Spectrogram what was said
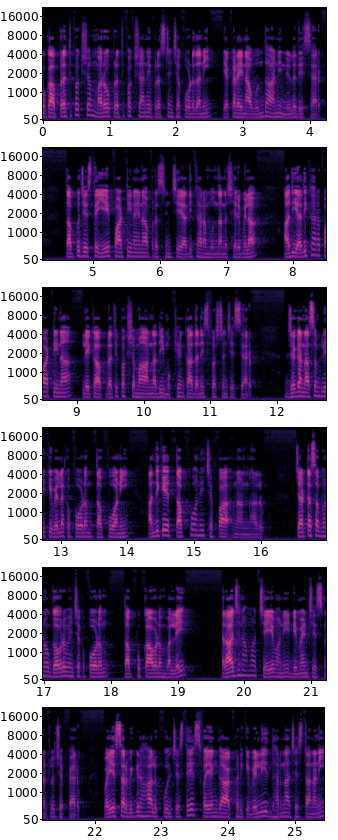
ఒక ప్రతిపక్షం మరో ప్రతిపక్షాన్ని ప్రశ్నించకూడదని ఎక్కడైనా ఉందా అని నిలదీశారు. తప్పు చేస్తే ఏ పార్టీనైనా ప్రశ్నించే అధికారం ఉందన్న షర్మిల అది అధికార పార్టీనా లేక ప్రతిపక్షమా అన్నది ముఖ్యం కాదని స్పష్టం చేశారు. జగన్ అసెంబ్లీకి వెళ్ళకపోవడం తప్పు అని అందుకే తప్పు అని చెప్పనన్నారు. చట్టసభను గౌరవించకపోవడం తప్పు కావడం వల్లే రాజీనామా చేయమని డిమాండ్ చేసినట్లు చెప్పారు. వైఎస్ఆర్ విగ్రహాలు కూల్చేస్తే స్వయంగా అక్కడికి వెళ్ళి ధర్నా చేస్తానని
